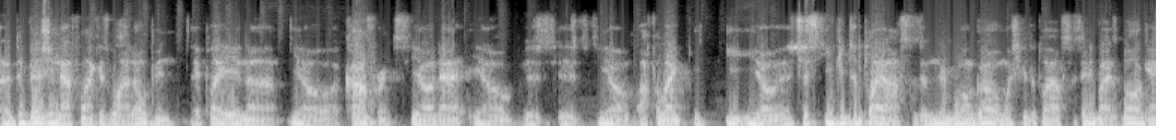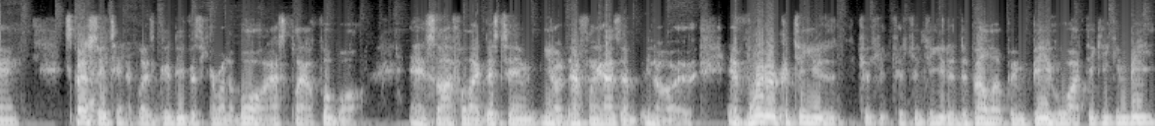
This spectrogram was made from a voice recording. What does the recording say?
a division I feel like is wide open. They play in a you know a conference you know that you know is, is you know I feel like you know it's just you get to the playoffs is the number one goal. Once you get to the playoffs, it's anybody's ball game, especially yeah. a team that plays good defense can run the ball. That's playoff football. And so I feel like this team, you know, definitely has a, you know, if Ridder continues to continue to develop and be who I think he can be,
